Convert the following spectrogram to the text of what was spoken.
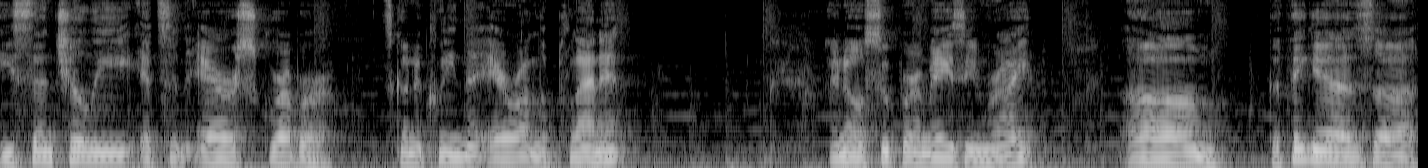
Essentially, it's an air scrubber. It's going to clean the air on the planet. I know, super amazing, right? Um, the thing is, uh,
